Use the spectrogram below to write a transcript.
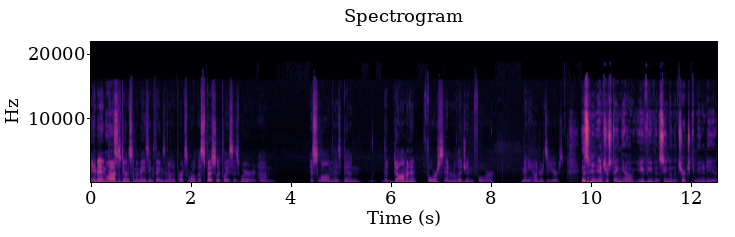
Amen. God's doing some amazing things in other parts of the world, especially places where um, Islam has been the dominant force and religion for many hundreds of years. Isn't it interesting how you've even seen in the church community,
